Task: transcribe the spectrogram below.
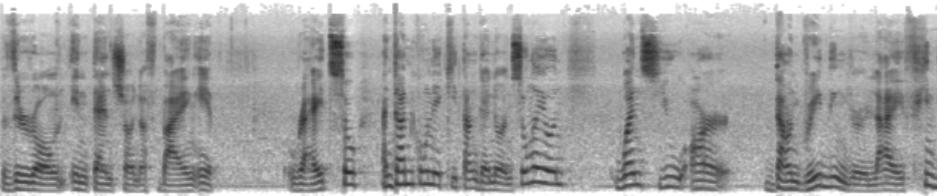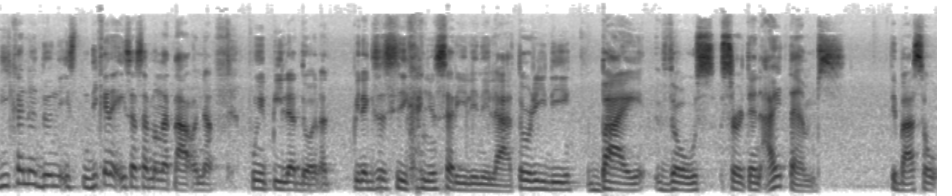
the wrong intention of buying it. Right? So, ang dami kong nakikita ganon. So, ngayon, once you are downgrading your life, hindi ka na dun, hindi ka na isa sa mga tao na pumipila doon at pinagsasikan yung sarili nila to really buy those certain items. ba? So,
